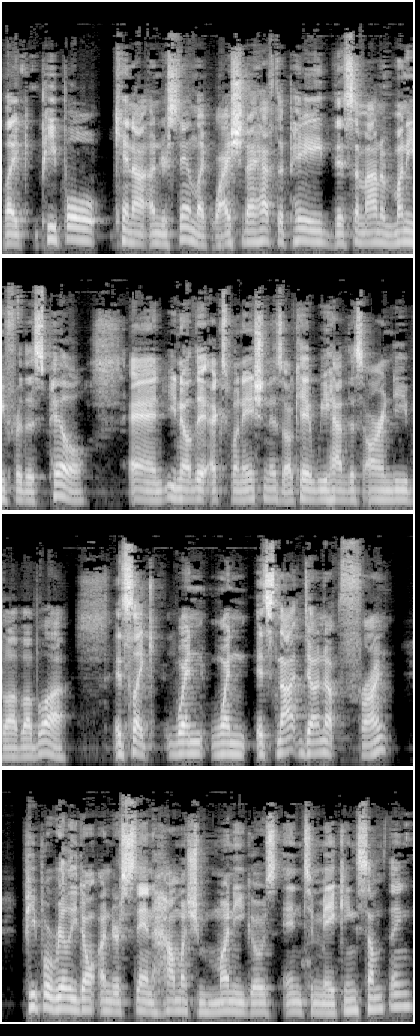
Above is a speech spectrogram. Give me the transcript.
Like people cannot understand, like why should I have to pay this amount of money for this pill? And you know the explanation is okay, we have this R and D, blah blah blah. It's like when when it's not done up front, people really don't understand how much money goes into making something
